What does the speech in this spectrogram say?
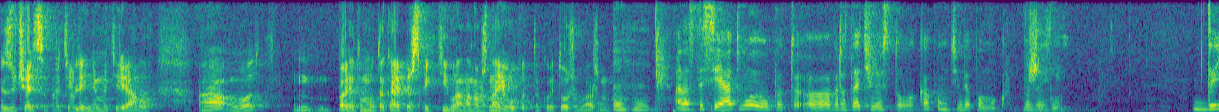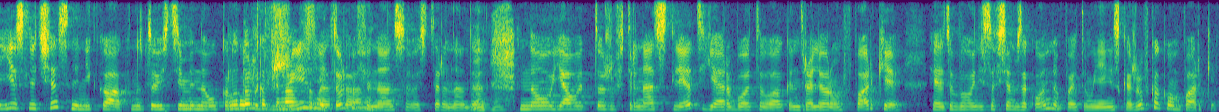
изучать сопротивление материалов. А, вот. Поэтому такая перспектива, она важна, и опыт такой тоже важен. Мгм. Анастасия, а твой опыт э, в раздаче листовок, как он тебе помог в жизни? Да, если честно, никак. Ну, то есть именно у как Ну, только в жизни, только сторона. финансовая сторона, да. Но я вот тоже в 13 лет, я работала контролером в парке, и это было не совсем законно, поэтому я не скажу, в каком парке.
